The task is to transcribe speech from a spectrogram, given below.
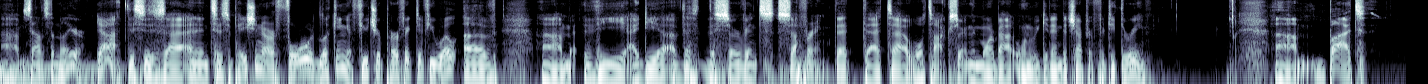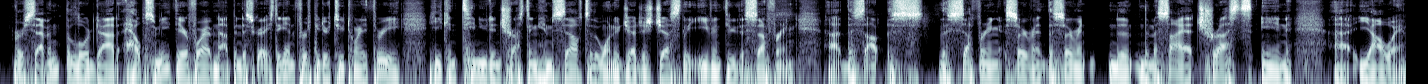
Um, Sounds familiar. yeah, this is uh, an anticipation or forward looking, a future perfect, if you will, of um, the idea of the, the servant's suffering that, that uh, we'll talk certainly more about when we get into chapter 53. Um, but Verse 7, the Lord God helps me, therefore I have not been disgraced. Again, 1 Peter 2.23, he continued entrusting himself to the one who judges justly, even through the suffering. Uh, the, the suffering servant, the servant, the, the Messiah, trusts in uh, Yahweh.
